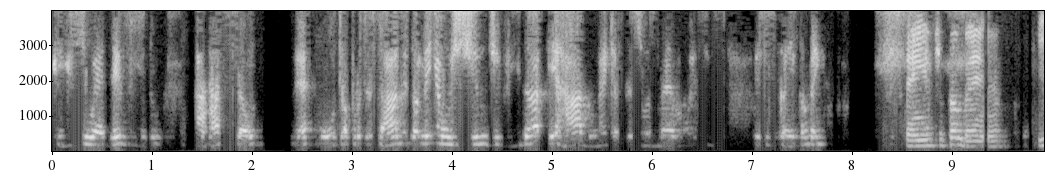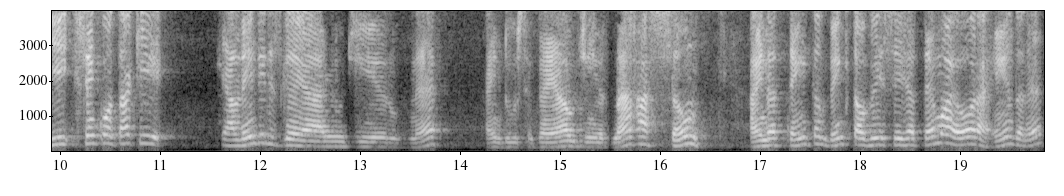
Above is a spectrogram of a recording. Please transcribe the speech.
que isso é devido à ração né, ultraprocessada e também a um estilo de vida errado, né, que as pessoas levam esses, esses cães também. Tem isso também, né? E sem contar que, além deles ganharem o dinheiro, né, a indústria ganhar o dinheiro na ração, ainda tem também que talvez seja até maior a renda, né?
